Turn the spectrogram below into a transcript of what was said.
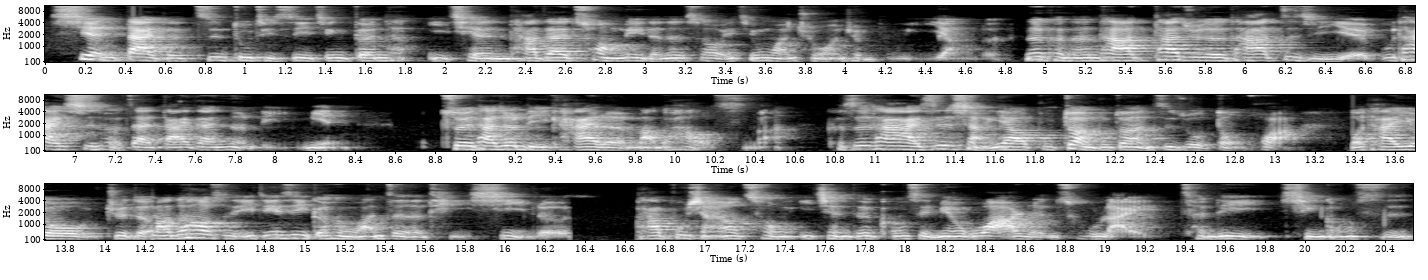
现代的制度其实已经跟他以前他在创立的那时候已经完全完全不一样了。那可能他他觉得他自己也不太适合再待在那里面，所以他就离开了马多浩斯嘛。可是他还是想要不断不断制作动画，他又觉得马多浩斯已经是一个很完整的体系了。他不想要从以前这个公司里面挖人出来成立新公司，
